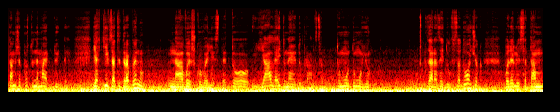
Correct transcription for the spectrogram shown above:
там же просто немає як дойти. Я хотів взяти драбину на вишку вилізти, то я ледь до неї добрався. Тому думаю, зараз зайду в садочок, подивлюся там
